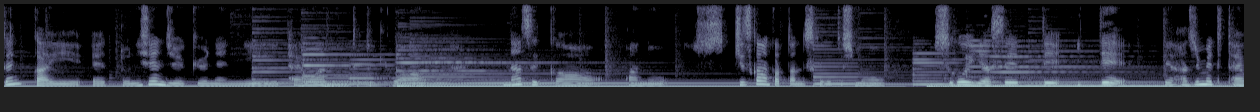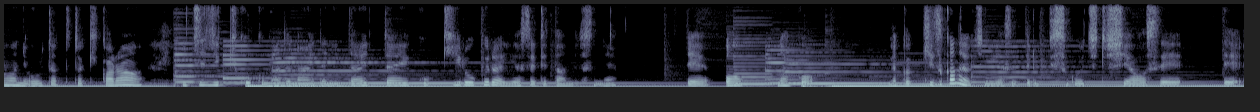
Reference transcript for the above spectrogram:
前回、えっと、2019年に台湾にいた時はなぜかあの気づかなかったんですけど私も。すごい痩せていてで初めて台湾に降り立った時から一時帰国までの間にだいたい5キロぐらい痩せてたんですね。であなんかなんか気づかないうちに痩せてるってすごいちょっと幸せで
